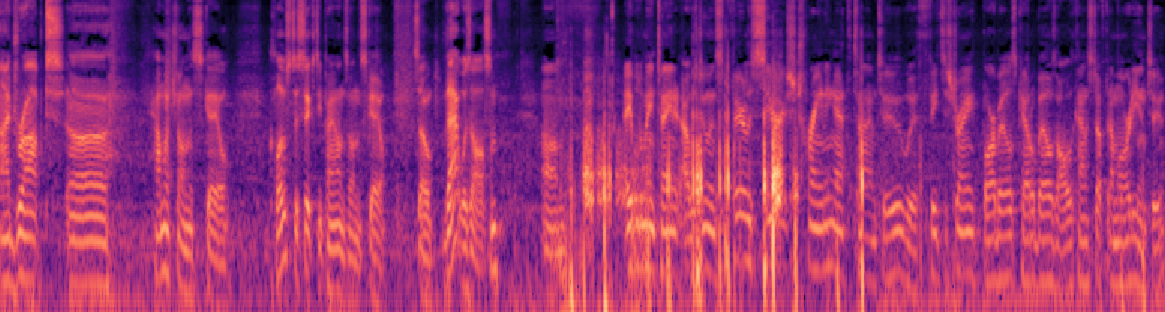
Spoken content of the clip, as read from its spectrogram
I dropped, uh, how much on the scale? Close to 60 pounds on the scale. So that was awesome. Um, able to maintain it. I was doing some fairly serious training at the time too with feats of strength, barbells, kettlebells, all the kind of stuff that I'm already into.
